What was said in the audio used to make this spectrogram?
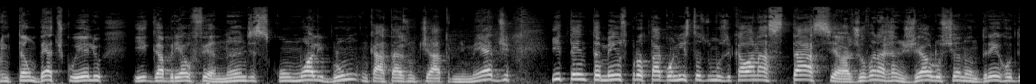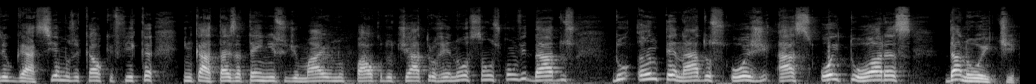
Então, Beth Coelho e Gabriel Fernandes com Molly Bloom em cartaz no Teatro Unimed. E tem também os protagonistas do musical Anastácia, Giovanna Rangel, Luciano Andrei, Rodrigo Garcia, musical que fica em cartaz até início de maio no palco do Teatro Renault. São os convidados do Antenados hoje às 8 horas da noite.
